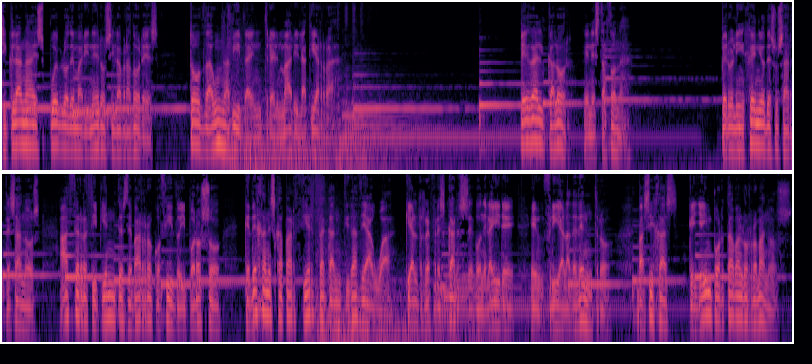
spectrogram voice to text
Chiclana es pueblo de marineros y labradores, toda una vida entre el mar y la tierra. Pega el calor en esta zona, pero el ingenio de sus artesanos hace recipientes de barro cocido y poroso que dejan escapar cierta cantidad de agua que al refrescarse con el aire enfría la de dentro, vasijas que ya importaban los romanos.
